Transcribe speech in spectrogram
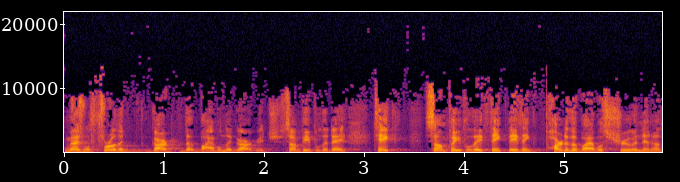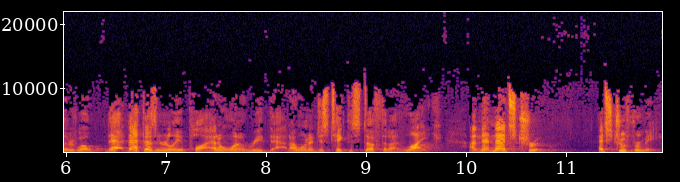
You might as well throw the, the Bible in the garbage. Some people today take, some people they think, they think part of the Bible's true and then others, well, that, that doesn't really apply. I don't want to read that. I want to just take the stuff that I like. And that's true. That's true for me.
